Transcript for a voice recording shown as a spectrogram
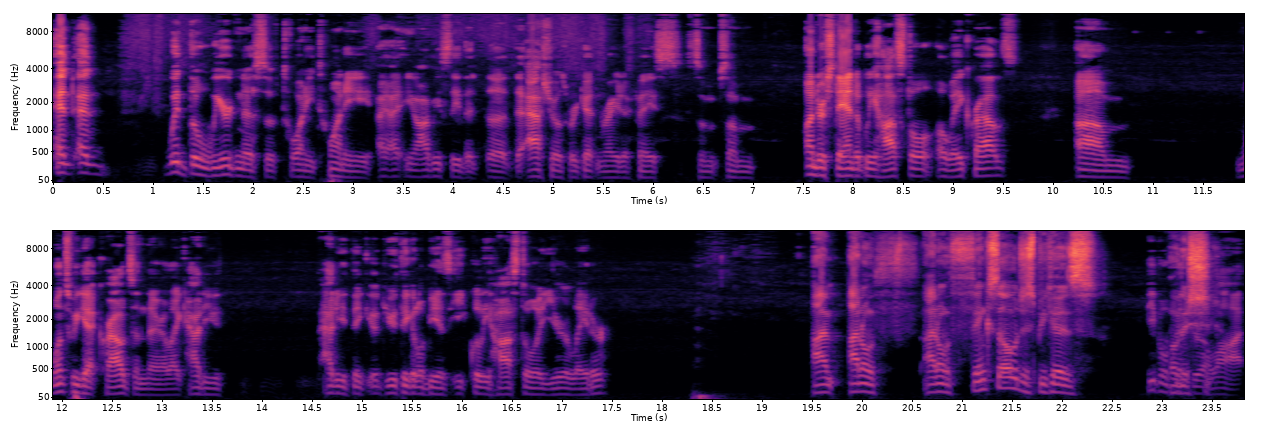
and and with the weirdness of 2020, I, you know, obviously the, the the Astros were getting ready to face some some understandably hostile away crowds. Um, once we get crowds in there, like how do you how do you think do you think it'll be as equally hostile a year later? I'm I don't th- I don't think so. Just because People have been through shit. a lot.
